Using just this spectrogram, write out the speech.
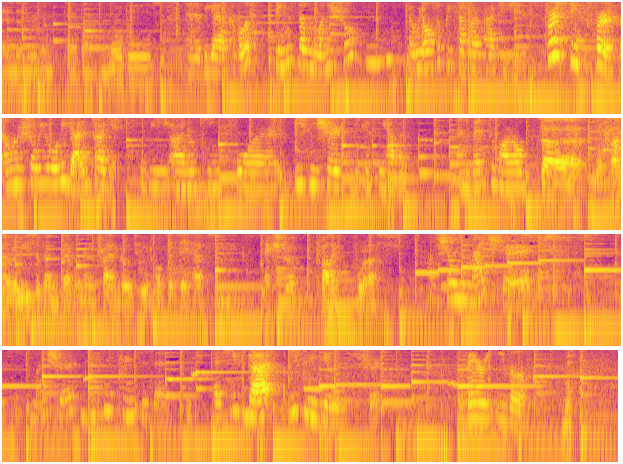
And then we went to Barnes and Nobles. And we got a couple of things that we want to show you. And we also picked up our packages. First things first, I want to show you what we got in Target. We are looking for Disney shirts because we have a, an event tomorrow. It's a Lorcana release event that we're gonna try to go to and hope that they have some extra product for us. I'll show you my shirt. This is my shirt, Disney Princesses. And he's got a Disney Villains shirt. Very evil.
